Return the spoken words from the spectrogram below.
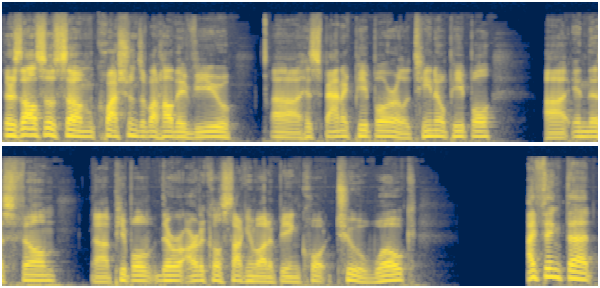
there's also some questions about how they view uh, Hispanic people or Latino people uh, in this film. Uh, people, there were articles talking about it being, quote, too woke. I think that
